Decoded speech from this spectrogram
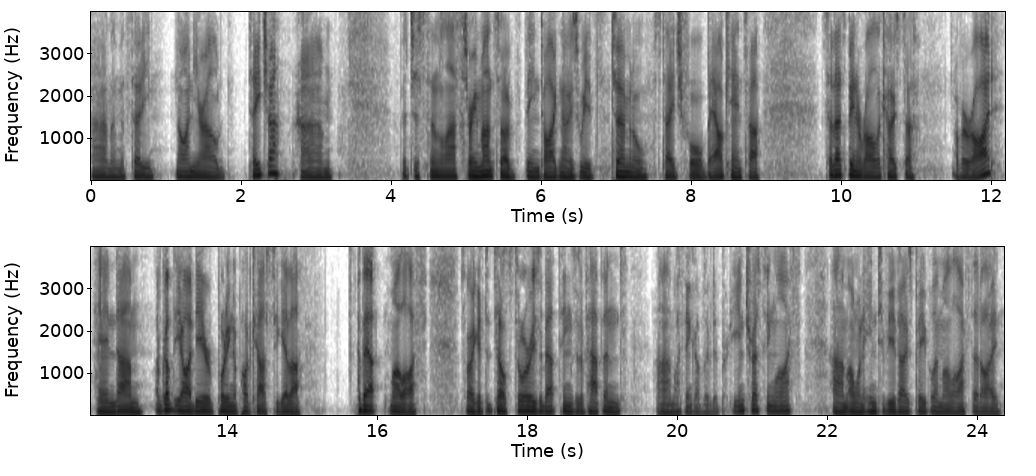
Um, I'm a 39 year old teacher. Um, but just in the last three months, I've been diagnosed with terminal stage four bowel cancer. So that's been a roller coaster of a ride. And um, I've got the idea of putting a podcast together about my life. So I get to tell stories about things that have happened um, I think I've lived a pretty interesting life. Um, I want to interview those people in my life that I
